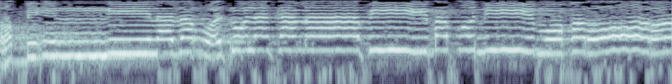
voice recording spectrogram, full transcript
رب إني نذرت لك ما في بطني محررا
